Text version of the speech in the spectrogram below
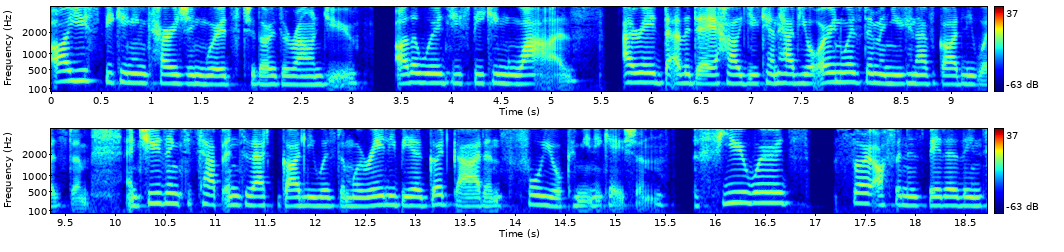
Are you speaking encouraging words to those around you? Are the words you speaking wise? I read the other day how you can have your own wisdom and you can have godly wisdom. And choosing to tap into that godly wisdom will really be a good guidance for your communication. A few words so often is better than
